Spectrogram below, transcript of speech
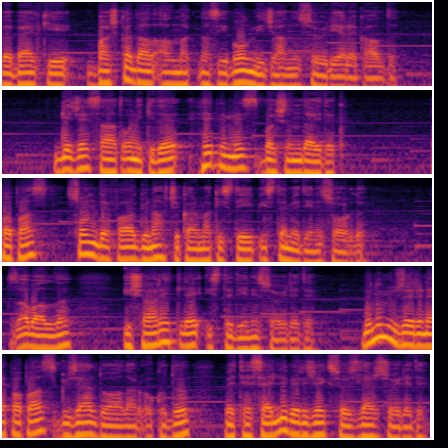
ve belki başka dal almak nasip olmayacağını söyleyerek aldı. Gece saat 12'de hepimiz başındaydık. Papaz son defa günah çıkarmak isteyip istemediğini sordu. Zavallı işaretle istediğini söyledi. Bunun üzerine papaz güzel dualar okudu ve teselli verecek sözler söyledi.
